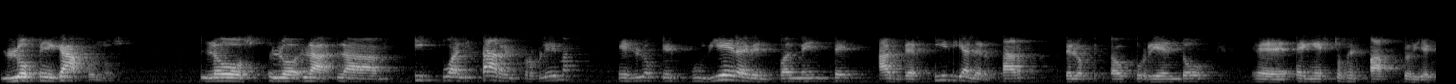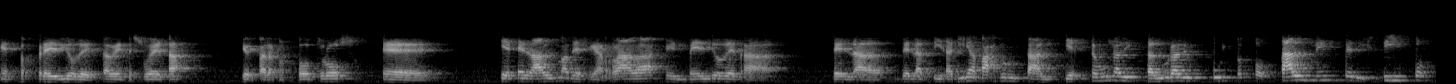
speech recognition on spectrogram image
Los megáfonos, los, la, la visualizar el problema es lo que pudiera eventualmente advertir y alertar de lo que está ocurriendo eh, en estos espacios y en estos predios de esta Venezuela que para nosotros eh, tiene el alma desgarrada en medio de la, de la, de la tiranía más brutal. Y esta es una dictadura de un punto totalmente distinto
